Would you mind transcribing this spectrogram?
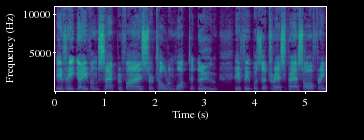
if he gave them sacrifice or told them what to do. If it was a trespass offering,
